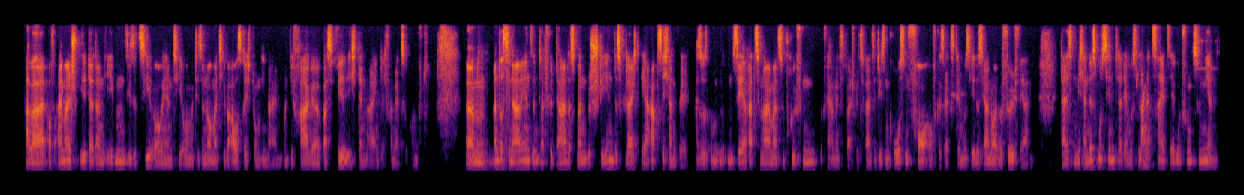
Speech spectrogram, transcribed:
Aber auf einmal spielt da dann eben diese Zielorientierung und diese normative Ausrichtung hinein und die Frage, was will ich denn eigentlich von der Zukunft? Ähm, andere Szenarien sind dafür da, dass man Bestehendes vielleicht eher absichern will. Also um, um, sehr rational mal zu prüfen, wir haben jetzt beispielsweise diesen großen Fonds aufgesetzt, der muss jedes Jahr neu befüllt werden. Da ist ein Mechanismus hinter, der muss lange Zeit sehr gut funktionieren.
